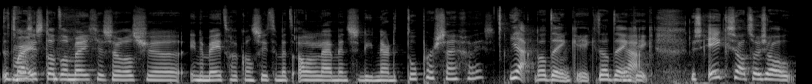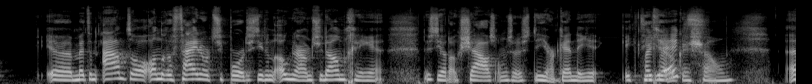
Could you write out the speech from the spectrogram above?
het maar was- is dat een beetje zoals je in de metro kan zitten met allerlei mensen die naar de toppers zijn geweest? Ja, dat denk ik. Dat denk Ja. ik. Dus ik zat sowieso eh, met een aantal andere Feyenoord supporters die dan ook naar Amsterdam gingen. Dus die hadden ook sjaals om, dus die herkende je. Ik Had jij ook direct. een sjaal? Eh,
